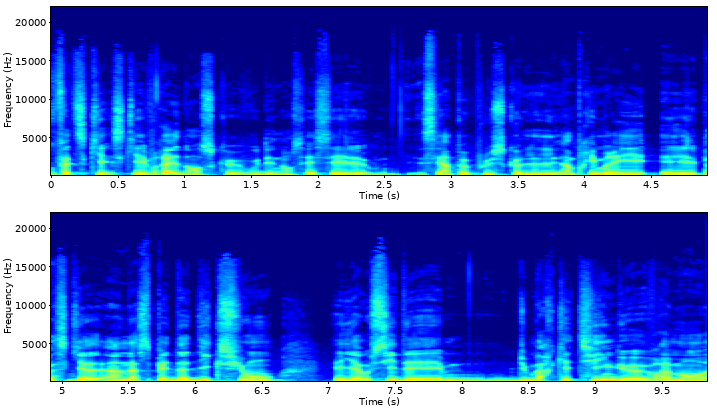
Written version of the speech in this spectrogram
en fait, ce qui est, ce qui est vrai dans ce que vous dénoncez, c'est un peu plus que l'imprimerie, et parce qu'il y a un aspect d'addiction, et il y a aussi des, du marketing euh, vraiment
